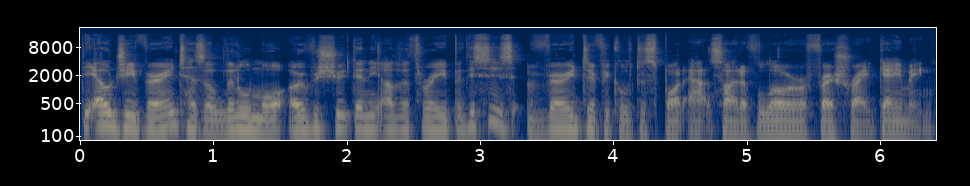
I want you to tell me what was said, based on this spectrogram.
The LG variant has a little more overshoot than the other three, but this is very difficult to spot outside of lower refresh rate gaming.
